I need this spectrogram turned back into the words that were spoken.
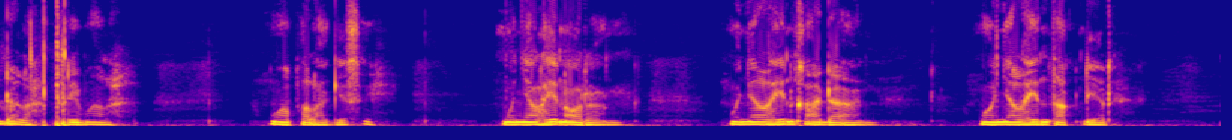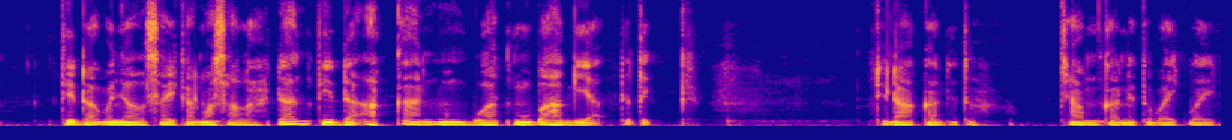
Udahlah terimalah mau apa lagi sih? Mau nyalahin orang mau nyalahin keadaan mau nyalahin takdir tidak menyelesaikan masalah dan tidak akan membuatmu bahagia. Titik. Tidak akan itu. Camkan itu baik-baik.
